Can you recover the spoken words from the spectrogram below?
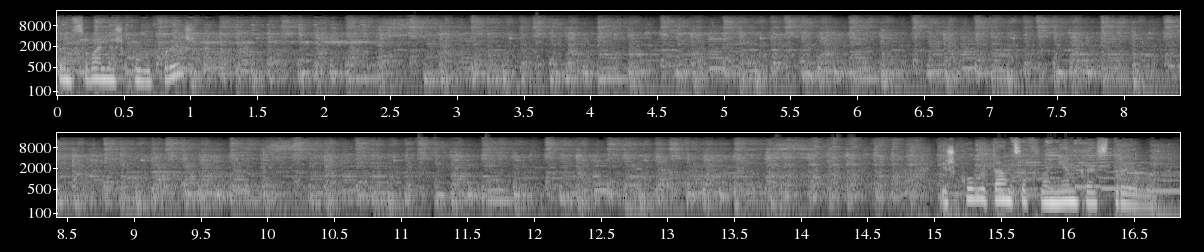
танцевальной школы «Фреш», и школы танца фламенко Эстрелла.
